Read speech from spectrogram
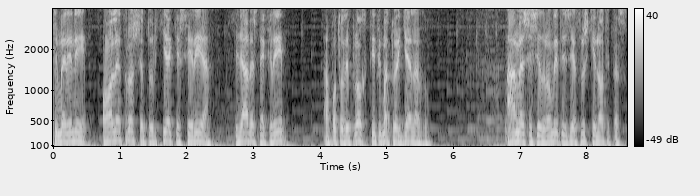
Καθημερινή όλεθρος σε Τουρκία και Συρία. Χιλιάδες νεκροί από το διπλό χτύπημα του Εγκέλαδου. Άμεση συνδρομή της διεθνούς κοινότητας.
